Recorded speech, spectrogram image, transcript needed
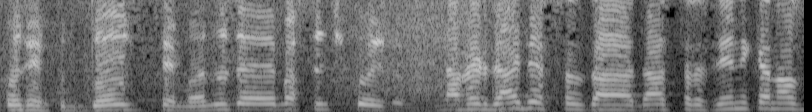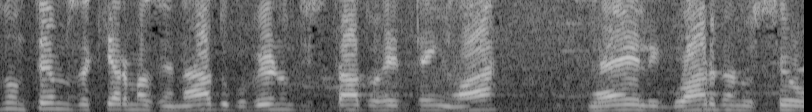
Por exemplo, 12 semanas é bastante coisa. Na verdade, essas da, da AstraZeneca nós não temos aqui armazenado, o governo do estado retém lá, né, ele guarda no seu,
